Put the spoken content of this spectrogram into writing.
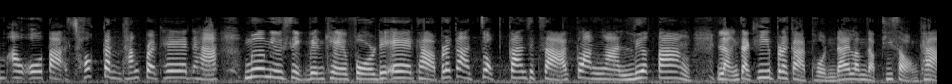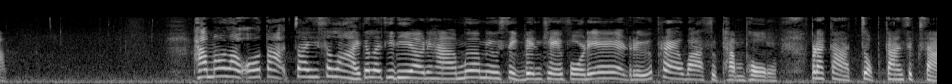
ำเอาโอตะช็อกกันทั้งประเทศนะคะเมื่อ Music BNK48 ค่ะ ประกาศจบการศึกษากลางงานเลือกตั้ง หลังจากที่ประกาศผลได้ลำดับที่ 2 ค่ะ ทำเอาเหล่าโอตะใจสลายกันเลยทีเดียวนะคะ เมื่อ Music b e n K48 หรือแพรวาสุดธรรมพงศ์ประกาศจบการศึกษา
